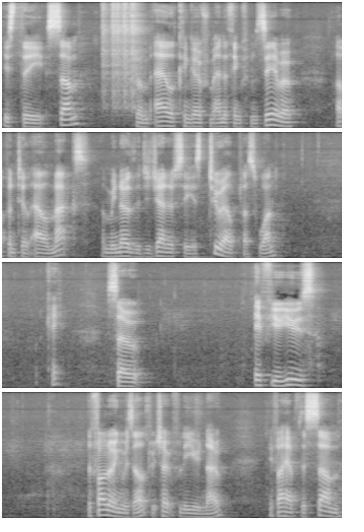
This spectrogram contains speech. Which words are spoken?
Is the sum from L can go from anything from 0 up until L max and we know the degeneracy is 2L plus 1 okay. So if you use the following result which hopefully you know if I have the sum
